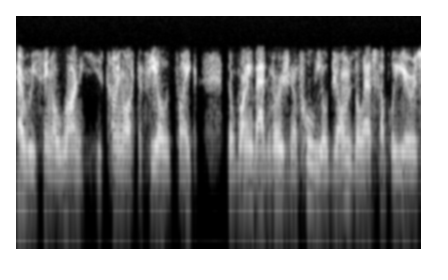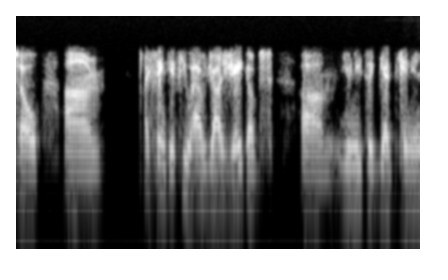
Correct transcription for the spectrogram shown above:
every single run he's coming off the field, it's like the running back version of Julio Jones the last couple of years. So, um, I think if you have Josh Jacobs, um, you need to get Kenyon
